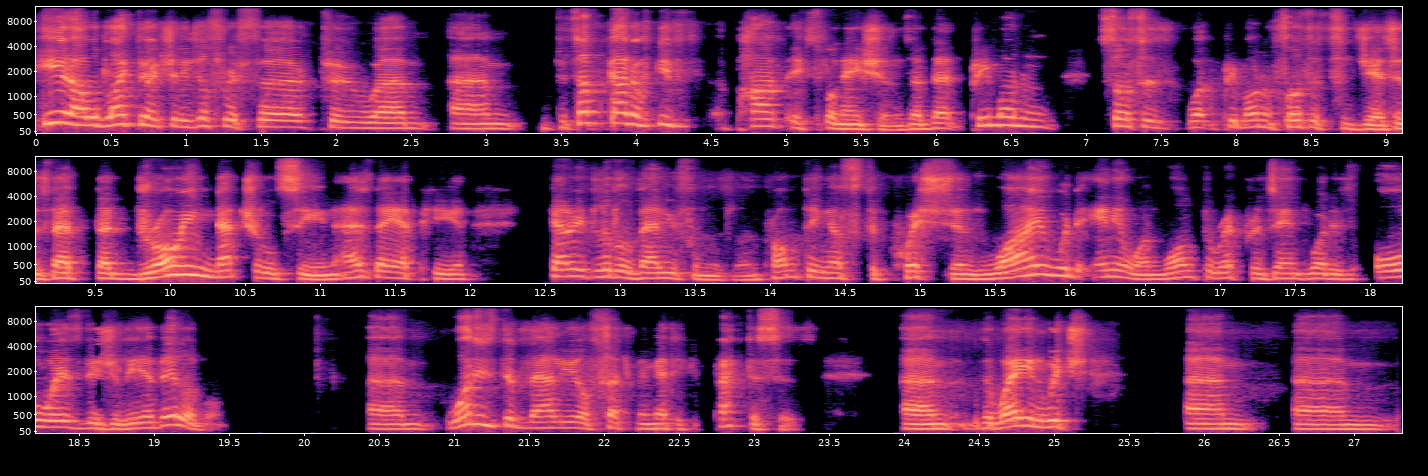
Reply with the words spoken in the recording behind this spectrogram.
here, I would like to actually just refer to um, um, to some kind of give part explanations that, that pre-modern sources, what pre-modern sources suggest is that that drawing natural scene as they appear carried little value for Muslim, prompting us to question why would anyone want to represent what is always visually available? Um, what is the value of such mimetic practices? Um, the way in which um, um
